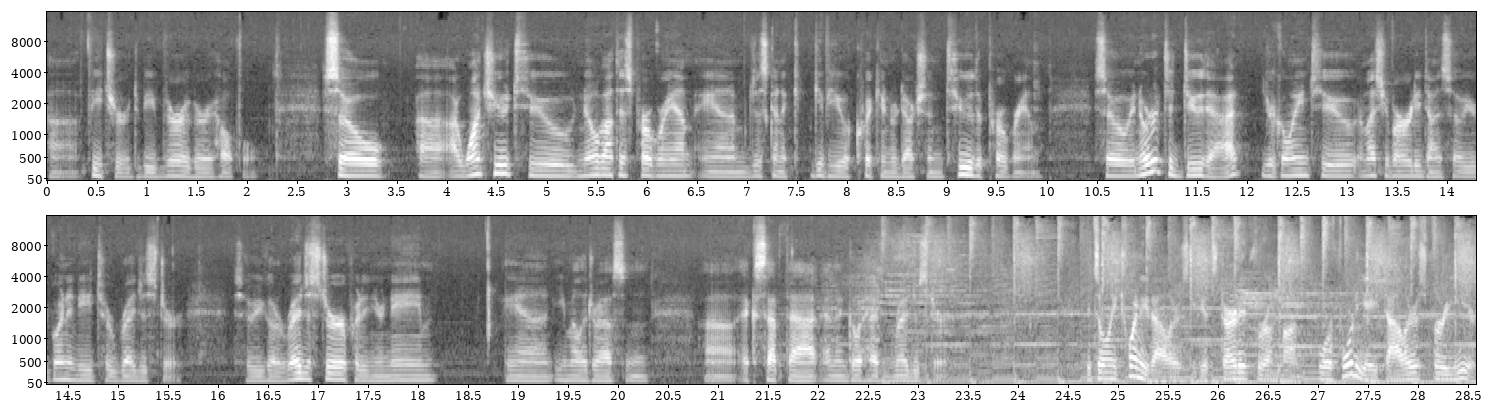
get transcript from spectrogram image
uh, feature to be very, very helpful. So uh, I want you to know about this program and I'm just going to give you a quick introduction to the program. So in order to do that, you're going to, unless you've already done so, you're going to need to register. So you go to register, put in your name and email address and uh, accept that and then go ahead and register. It's only $20 to get started for a month or $48 for a year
